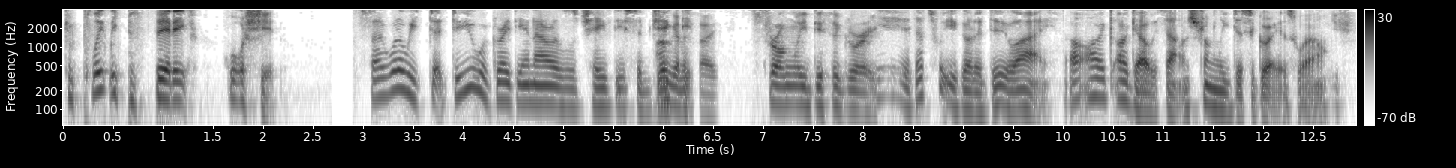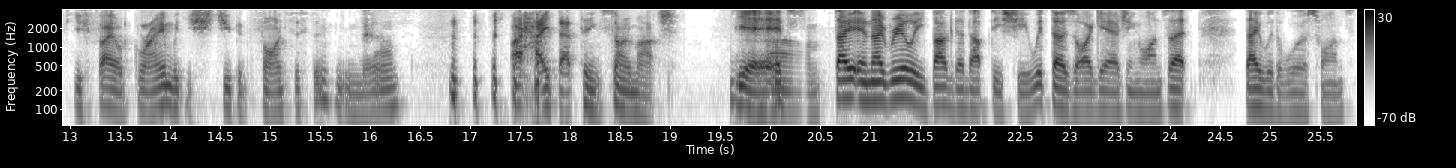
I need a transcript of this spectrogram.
completely pathetic horseshit. So what do we do? Do you agree the NRL has achieved this objective? I'm going to say strongly disagree. Yeah, that's what you got to do, eh? I, I, I go with that one. Strongly disagree as well. You, you failed Graham with your stupid fine system, you moron. I hate that thing so much. Yeah, it's um, they and they really bugged it up this year with those eye gouging ones. That they were the worst ones.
